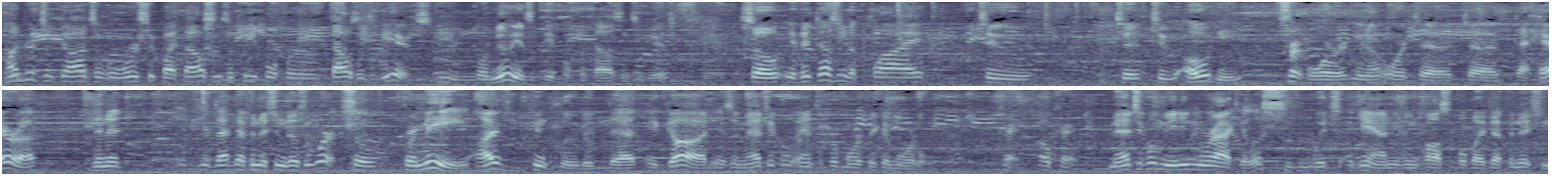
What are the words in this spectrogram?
hundreds of gods that were worshipped by thousands of people for thousands of years or millions of people for thousands of years. So if it doesn't apply to to, to Odin or you know or to, to, to Hera, then it- that definition doesn't work. So for me, I've concluded that a god is a magical anthropomorphic immortal. Okay. Okay. Magical meaning miraculous, which again is impossible by definition.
